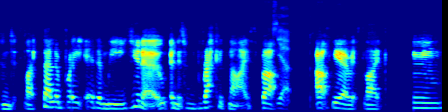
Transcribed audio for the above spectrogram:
and it's like celebrated and we, you know, and it's recognized. But Yeah, out here, it's like, mm,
